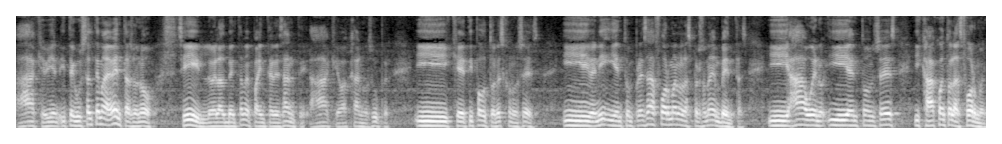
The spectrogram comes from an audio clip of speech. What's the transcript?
Ah, qué bien. ¿Y te gusta el tema de ventas o no? Sí, lo de las ventas me parece interesante. Ah, qué bacano, súper. ¿Y qué tipo de autores conoces? Y, y en tu empresa forman a las personas en ventas. Y, ah, bueno, y entonces, ¿y cada cuánto las forman?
